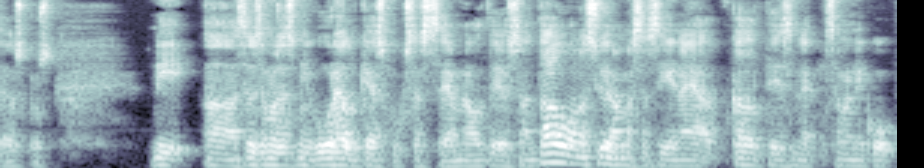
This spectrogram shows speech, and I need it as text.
2008-2009 joskus, niin uh, se oli semmoisessa niin urheilukeskuksessa ja me oltiin jossain tauolla syömässä siinä ja katsottiin sinne semmoinen niin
